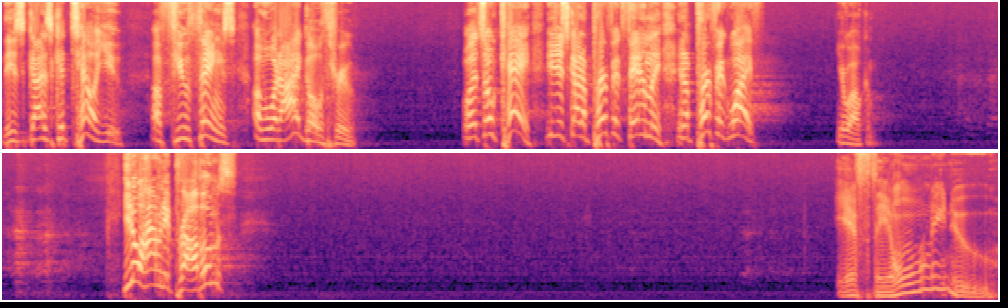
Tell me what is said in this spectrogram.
these guys could tell you a few things of what I go through. Well, it's okay. You just got a perfect family and a perfect wife. You're welcome. You don't have any problems. If they only knew.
